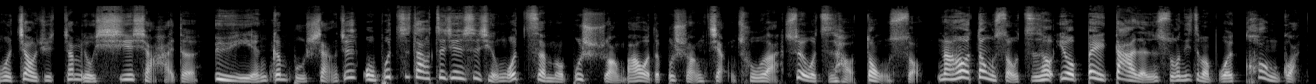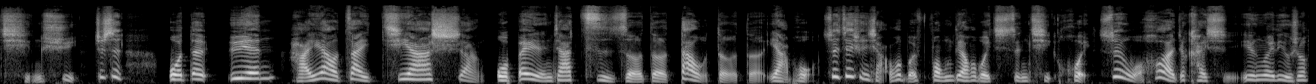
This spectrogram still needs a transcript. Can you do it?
或教具，他们有些小孩的语言跟不上，就是我不知道这件事情，我怎么不爽，把我的不爽讲出来，所以我只好动手，然后动手之后又被大人说，你怎么不会控管情绪，就是。我的冤还要再加上我被人家指责的道德的压迫，所以这群小孩会不会疯掉？会不会生气？会。所以我后来就开始，因为例如说，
